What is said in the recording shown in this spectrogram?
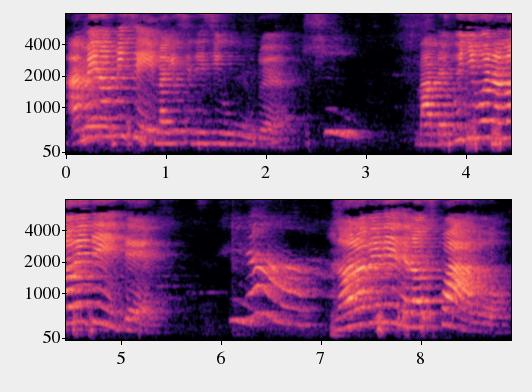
A me non mi sembra che siete sicure. Sì. Vabbè, quindi voi non lo vedete? No. Non lo vedete lo squalo?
